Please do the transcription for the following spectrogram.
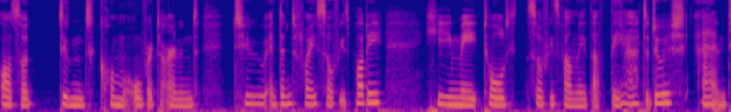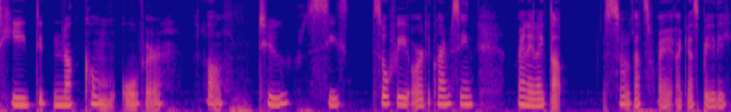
also didn't come over to Ireland to identify Sophie's body. He made told Sophie's family that they had to do it, and he did not come over at all to see Sophie or the crime scene or anything like that. So that's why I guess Bailey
